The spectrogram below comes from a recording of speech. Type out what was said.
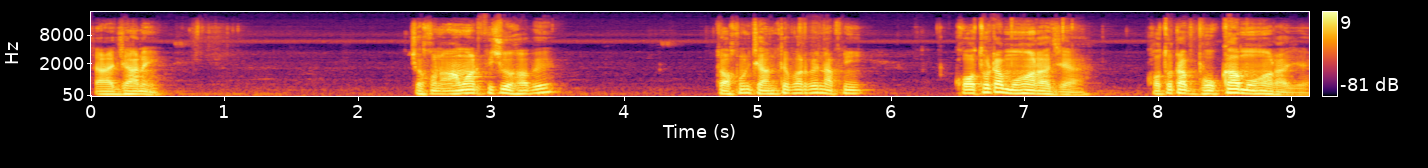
তারা জানে। যখন আমার কিছু হবে, তখন জানতে পারবেন আপনি কতটা মহারাজা, কতটা বোকা মহারাজা।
